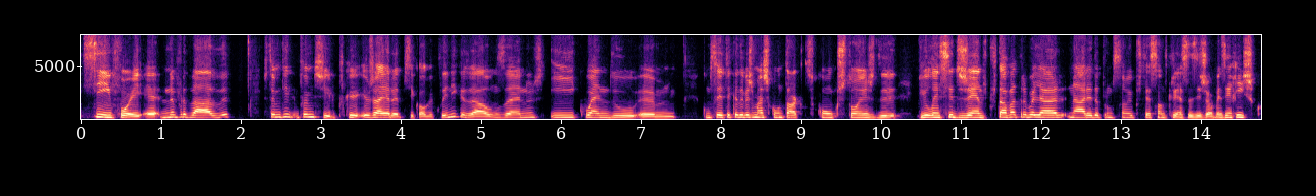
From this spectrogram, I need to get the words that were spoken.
Sim, foi. É, na verdade, foi muito, foi muito giro, porque eu já era psicóloga clínica já há uns anos e quando um, comecei a ter cada vez mais contactos com questões de violência de género, porque estava a trabalhar na área da promoção e proteção de crianças e jovens em risco,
